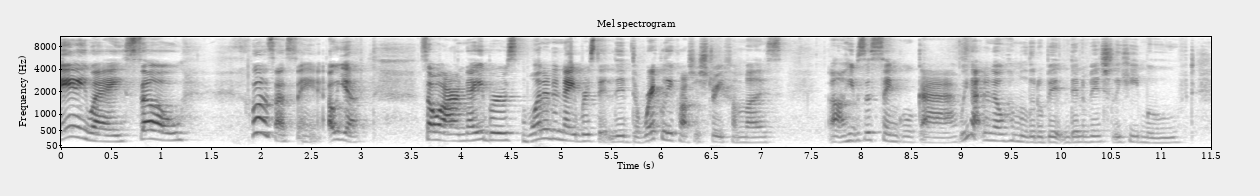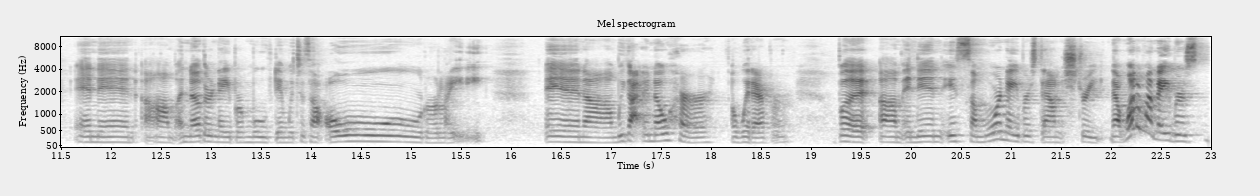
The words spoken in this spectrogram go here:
anyway, so what was I saying? Oh yeah. So our neighbors, one of the neighbors that lived directly across the street from us, uh, he was a single guy. We got to know him a little bit, and then eventually he moved. And then um, another neighbor moved in, which is an older lady. And um, we got to know her or whatever but um, and then it's some more neighbors down the street. Now one of my neighbors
